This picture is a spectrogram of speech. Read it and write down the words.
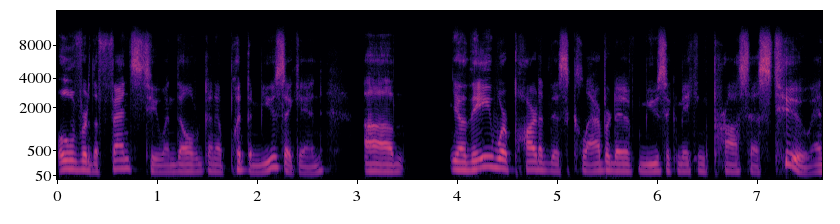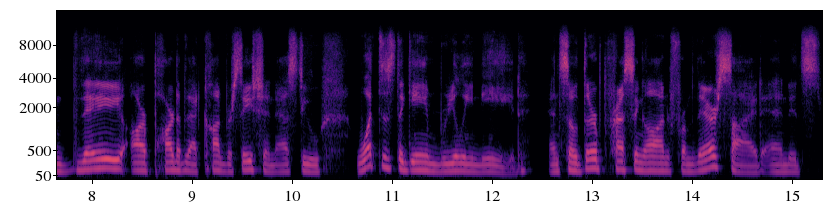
over the fence to and they're going to put the music in. Um, you know they were part of this collaborative music making process too and they are part of that conversation as to what does the game really need and so they're pressing on from their side and it's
